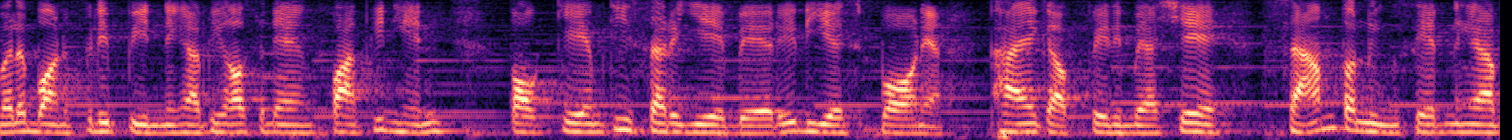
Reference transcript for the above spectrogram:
วอลเลย์บอลฟิลิปปินส์นะครับที่เขาแสดงความคิดเห็นต่อเกมที่ซาริเยเบเลดิเยสปอร์เนี่ยพ่ายกับเฟเนร์บาห์เช่3ต่อ1เซตนะครับ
